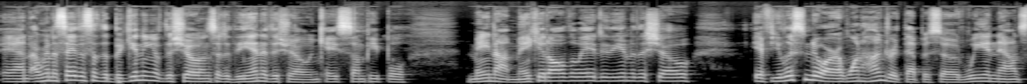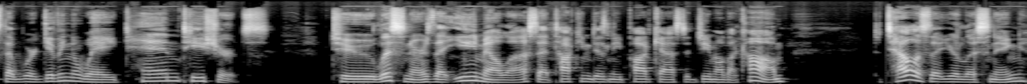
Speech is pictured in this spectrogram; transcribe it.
And I'm going to say this at the beginning of the show instead of the end of the show in case some people may not make it all the way to the end of the show. If you listen to our 100th episode, we announced that we're giving away 10 t shirts to listeners that email us at talkingdisneypodcast at gmail.com to tell us that you're listening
